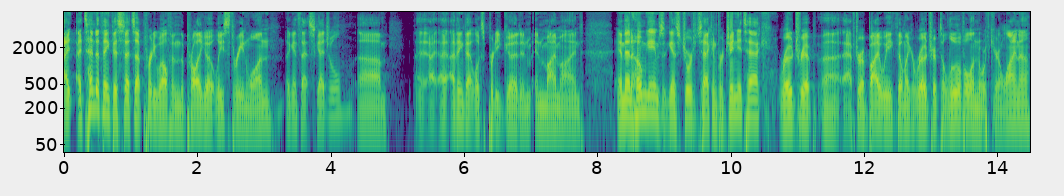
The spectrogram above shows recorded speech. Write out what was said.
I, I, tend to think this sets up pretty well for them to probably go at least three and one against that schedule. Um, I, I, think that looks pretty good in, in my mind. And then home games against Georgia Tech and Virginia Tech. Road trip uh, after a bye week. They'll make a road trip to Louisville and North Carolina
